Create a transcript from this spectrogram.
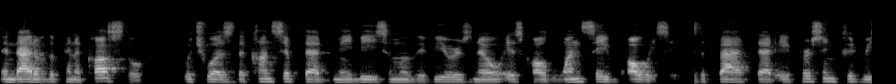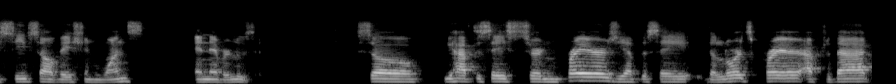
than that of the Pentecostal which was the concept that maybe some of the viewers know is called once saved, always saved. The fact that a person could receive salvation once and never lose it. So you have to say certain prayers, you have to say the Lord's Prayer. After that,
